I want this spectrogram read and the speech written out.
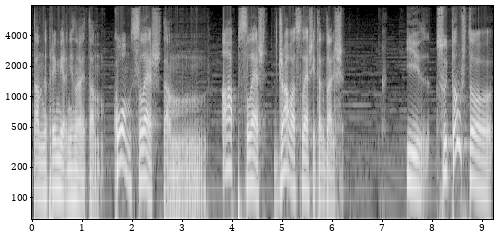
там, например, не знаю, там com, слэш, там app, слэш, Java, слэш и так дальше. И суть в том, что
